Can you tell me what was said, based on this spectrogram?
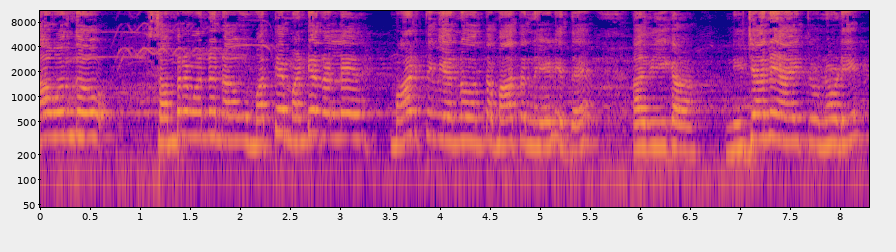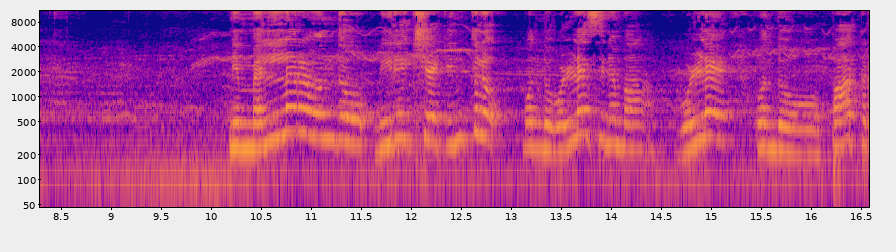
ಆ ಒಂದು ಸಂಭ್ರಮವನ್ನು ನಾವು ಮತ್ತೆ ಮಂಡ್ಯದಲ್ಲೇ ಮಾಡ್ತೀವಿ ಅನ್ನೋವಂಥ ಮಾತನ್ನು ಹೇಳಿದ್ದೆ. ಅದೀಗ ನಿಜಾನೇ ಆಯಿತು ನೋಡಿ. ನಿಮ್ಮೆಲ್ಲರ ಒಂದು ನಿರೀಕ್ಷೆಗಿಂತಲೂ ಒಂದು ಒಳ್ಳೆ ಸಿನಿಮಾ, ಒಳ್ಳೆ ಒಂದು ಪಾತ್ರ,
